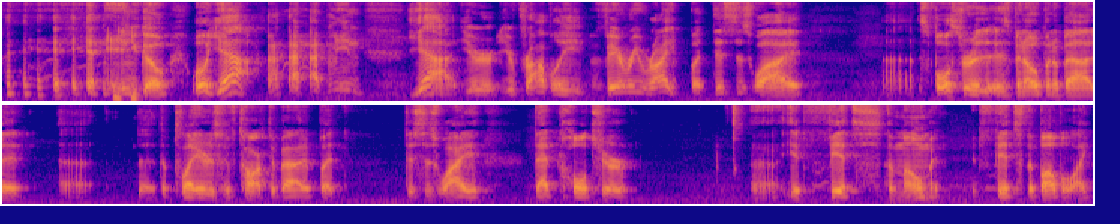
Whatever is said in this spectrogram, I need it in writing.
and you go, well, yeah. I mean, yeah, you're you're probably very right, but this is why uh, Spoelstra has been open about it. Uh, the the players have talked about it, but this is why that culture uh, it fits the moment. It fits the bubble. Like,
